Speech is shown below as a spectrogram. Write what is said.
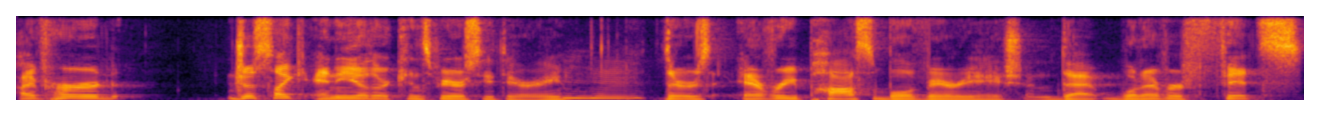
I've heard just like any other conspiracy theory Mm-hmm. there's every possible variation that whatever fits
